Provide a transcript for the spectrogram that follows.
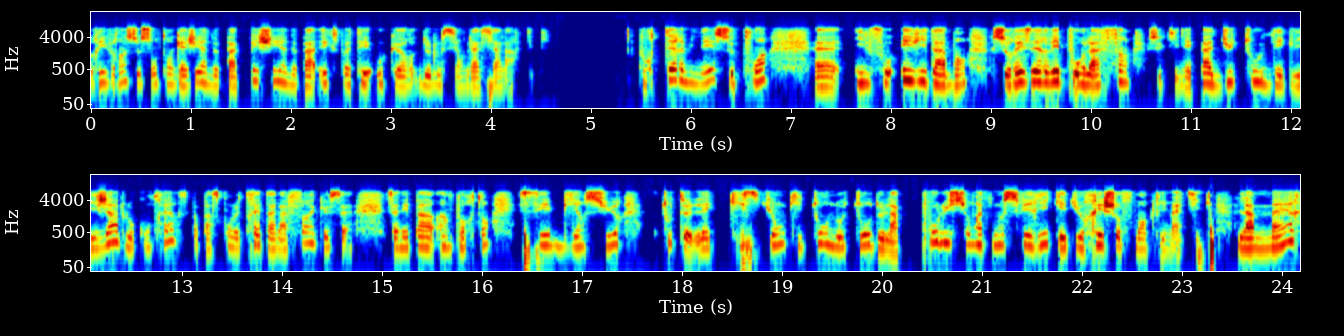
riverains se sont engagés à ne pas pêcher, à ne pas exploiter au cœur de l'océan glacial arctique pour terminer ce point, euh, il faut évidemment se réserver pour la fin, ce qui n'est pas du tout négligeable, au contraire, c'est pas parce qu'on le traite à la fin que ça, ça n'est pas important, c'est bien sûr toutes les questions qui tournent autour de la pollution atmosphérique et du réchauffement climatique. La mer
